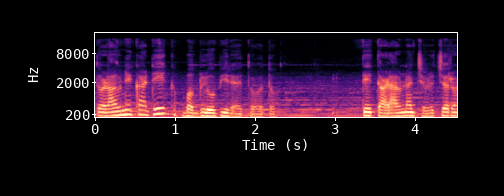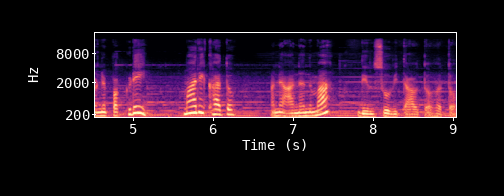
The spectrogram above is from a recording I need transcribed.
તળાવને કાંઠે એક બગલો બી રહેતો હતો. તે તળાવના જળચરોને પકડી મારી ખાતો અને આનંદમાં દિવસો વિતાવતો હતો.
